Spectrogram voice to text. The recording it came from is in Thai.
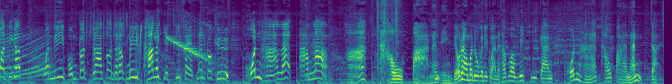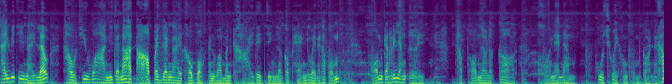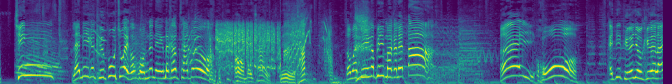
วัสดีครับ วันนี้ผมก็ดราก้อนนะครับ มีภารกิจพิเศษนั่นก็คือ ค้นหาและตามล่า หาเทาป่านั่นเอง เดี๋ยวเรามาดูกันดีกว่านะครับ ว่าวิธีการค้นหาเทาป่านั้นจะใช้วิธีไหนแล้วเทาที่ว่านี้จะหน้าตาเป็นยังไง เขาบอกกันว่ามันขายได้จริงแล้วก็แพงด้วยนะครับ ผมพร้อมกันหรือยังเอ่ยถ้าพร้อมแล้วแล้วก็ขอแนะนำผู้ช่วยของผมก่อนนะครับ ชิง และนี่ก็คือผู้ช่วยของผมนั่นเองนะครับชาโดอ๋อไม่ใช่ นี่ครับ สวัสดีครับพี่มาร์กาเรตต้า เฮ้ย โอ้โห ไอที่ถืออยู่คืออะไร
